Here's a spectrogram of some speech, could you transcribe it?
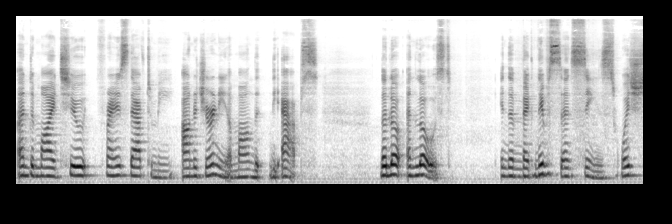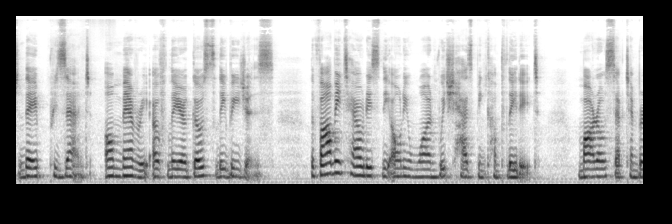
and my two friends left me on a journey among the, the Alps. The lo- and lost in the magnificent scenes which they present on memory of their ghostly visions. The following tale is the only one which has been completed. Marlow, September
